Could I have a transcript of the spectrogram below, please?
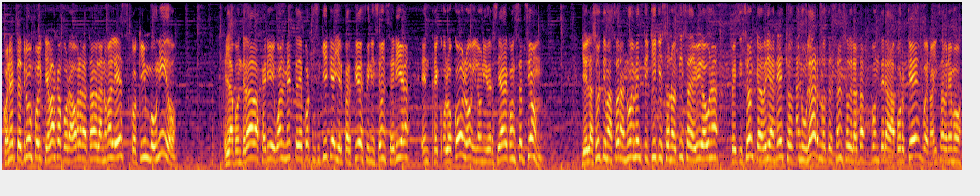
Con este triunfo, el que baja por ahora la tabla anual es Coquimbo Unido. En la ponderada bajaría igualmente Deportes Iquique y el partido de definición sería entre Colo Colo y la Universidad de Concepción. Y en las últimas horas nuevamente Iquique hizo noticia debido a una petición que habrían hecho de anular los descensos de la etapa ponderada. ¿Por qué? Bueno, ahí sabremos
